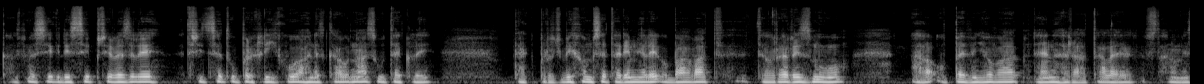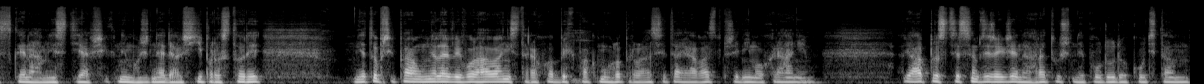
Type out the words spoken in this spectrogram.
kam jsme si kdysi přivezli 30 uprchlíků a hnedka od nás utekli, tak proč bychom se tady měli obávat terorismu a opevňovat nejen hrad, ale staroměstské náměstí a všechny možné další prostory. Mně to připadá umělé vyvolávání strachu, abych pak mohl prohlásit a já vás před ním ochráním. Já prostě jsem si řekl, že na hrad už nepůjdu, dokud tam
